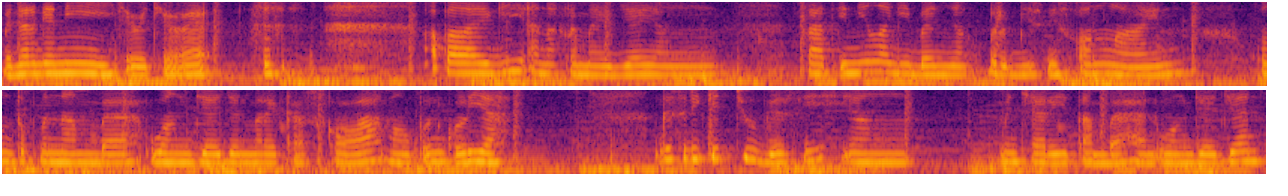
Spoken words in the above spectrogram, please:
Benar gak nih cewek-cewek? Apalagi anak remaja yang saat ini lagi banyak berbisnis online untuk menambah uang jajan mereka sekolah maupun kuliah. Gak sedikit juga sih yang mencari tambahan uang jajan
